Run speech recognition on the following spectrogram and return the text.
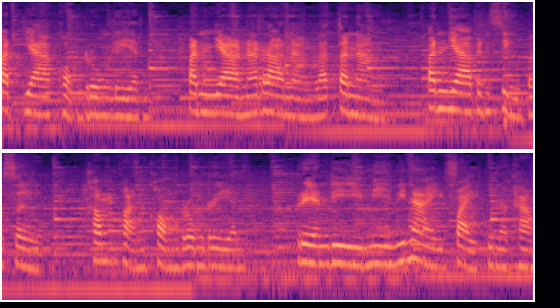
ปรัชญาของโรงเรียน ปัญญานรานังรัตนังปัญญาเป็นสิ่งประเสริฐคำขวัญของโรงเรียน เรียนดีมีวินัยใฝ่คุณธรรม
